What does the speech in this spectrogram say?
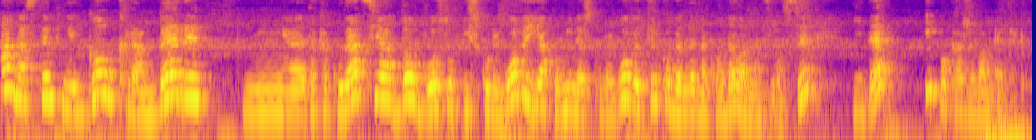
a następnie Go Cranberry mm, taka kuracja do włosów i skóry głowy. Ja pominę skórę głowy, tylko będę nakładała na włosy. Idę i pokażę Wam efekt.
